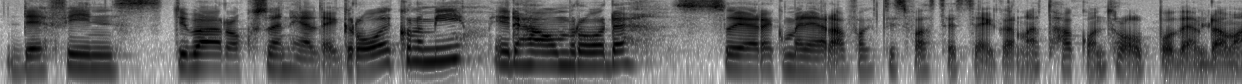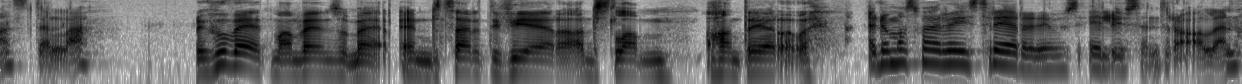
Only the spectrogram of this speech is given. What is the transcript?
Det finns tyvärr också en hel del grå ekonomi i det här området, så jag rekommenderar faktiskt fastighetsägarna att ha kontroll på vem de anställer. Hur vet man vem som är en certifierad slamhanterare? De måste vara registrerade hos LU-centralen.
